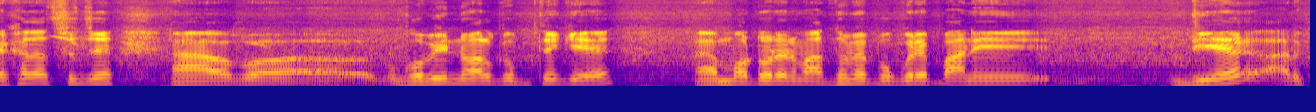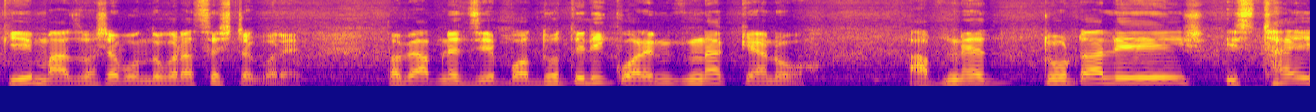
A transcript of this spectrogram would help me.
দেখা যাচ্ছে যে গভীর নলকূপ থেকে মোটরের মাধ্যমে পুকুরে পানি দিয়ে আর কি মাছ ভাসা বন্ধ করার চেষ্টা করে। তবে আপনি যে পদ্ধতিরই করেন না কেন, আপনি টোটালি স্থায়ী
